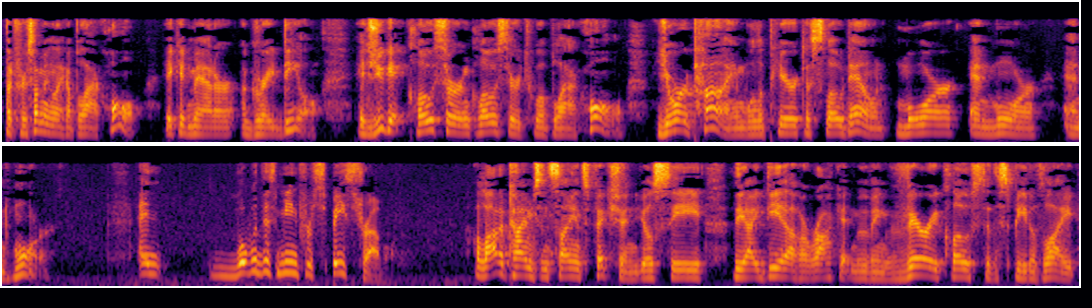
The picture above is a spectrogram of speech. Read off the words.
but for something like a black hole, it could matter a great deal. As you get closer and closer to a black hole, your time will appear to slow down more and more and more. And what would this mean for space travel? A lot of times in science fiction, you'll see the idea of a rocket moving very close to the speed of light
